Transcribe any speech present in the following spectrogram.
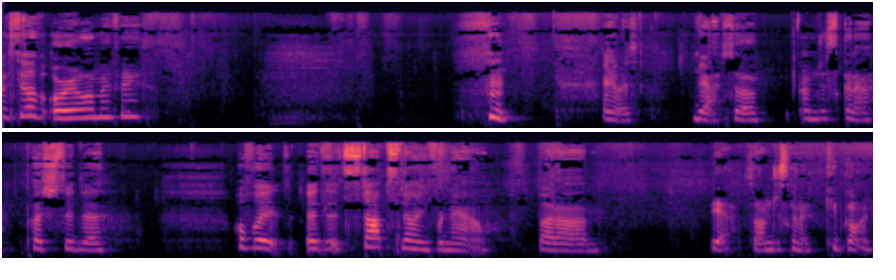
I still have Oreo on my face. Hmm. Anyways, yeah, so I'm just gonna push through the, hopefully it, it, it stops snowing for now. But, um, yeah, so I'm just gonna keep going.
